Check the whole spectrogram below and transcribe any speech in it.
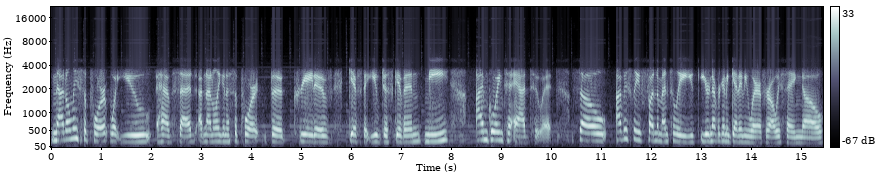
not only support what you have said, I'm not only going to support the creative gift that you've just given me, I'm going to add to it. So obviously, fundamentally, you, you're never going to get anywhere if you're always saying no.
